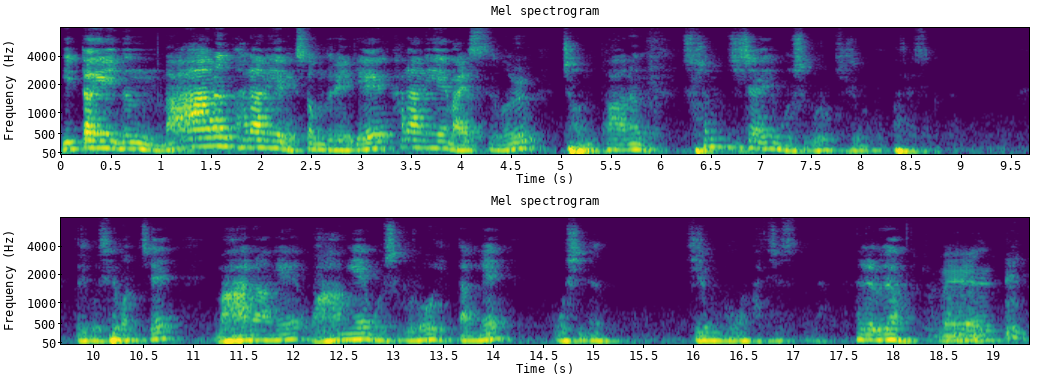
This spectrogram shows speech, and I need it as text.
이 땅에 있는 많은 하나님의 백성들에게 하나님의 말씀을 전파하는 선지자의 모습으로 기름을 받았습니다. 그리고 세 번째 만왕의 왕의 모습으로 이 땅에 오시는 기름 부음을 받으셨습니다. 할렐루야. 아멘.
